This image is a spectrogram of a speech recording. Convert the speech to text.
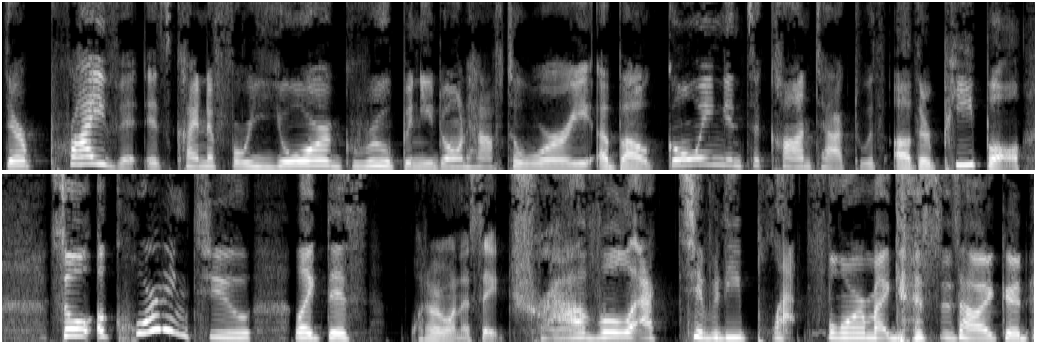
they're private. It's kind of for your group and you don't have to worry about going into contact with other people. So according to like this what do I want to say? Travel activity platform, I guess is how I could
